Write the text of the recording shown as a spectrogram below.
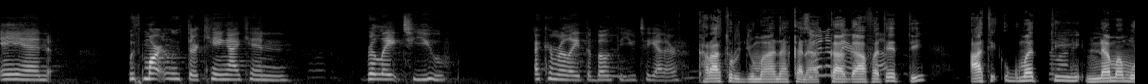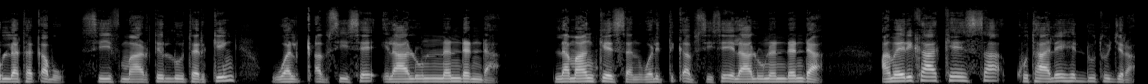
And with Martin Luther King, I can relate to you. Karaa turjumaana kana akka gaafatetti ati dhugumatti nama mul'ata qabu siif Maartin Luther King wal qabsiisee ilaaluu nan danda'a. Lamaan keessan walitti qabsiisee ilaaluu nan danda'a. Ameerikaa keessa kutaalee hedduutu jira.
